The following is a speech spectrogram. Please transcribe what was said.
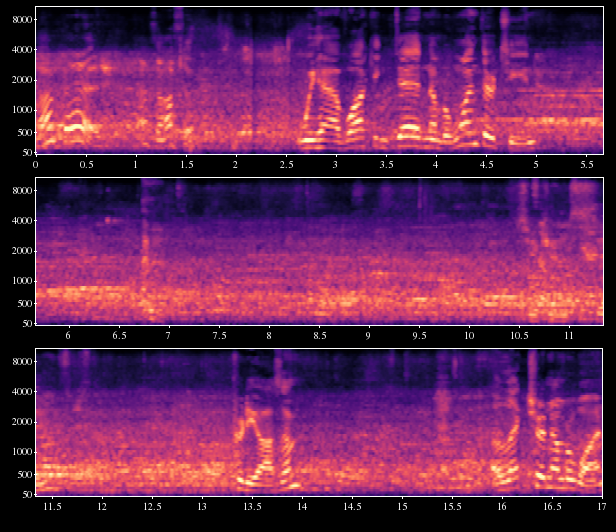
Not bad. That's awesome. We have Walking Dead number 113. As you can see. Pretty awesome. Elektra number one.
